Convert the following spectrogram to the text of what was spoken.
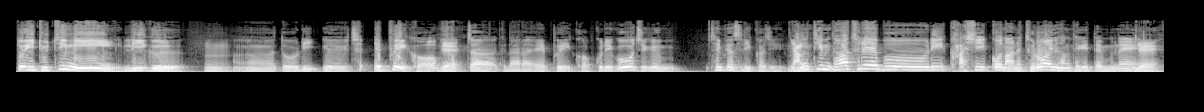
또 이 두 팀이 리그, 음. 어, 또 리, 그, 체- FA컵, 예. 각자 그 나라의 FA컵, 그리고 지금 챔피언스 리그까지. 양 팀 다 트레블이 가시권 안에 들어와 있는 상태이기 때문에 예.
